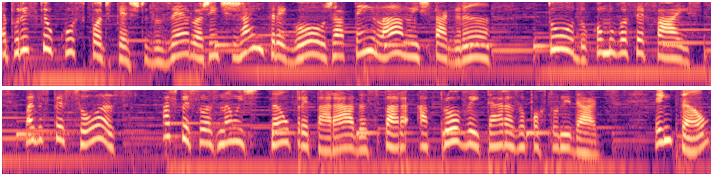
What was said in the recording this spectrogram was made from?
É por isso que o curso Podcast do Zero a gente já entregou, já tem lá no Instagram, tudo como você faz, mas as pessoas, as pessoas não estão preparadas para aproveitar as oportunidades. Então,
